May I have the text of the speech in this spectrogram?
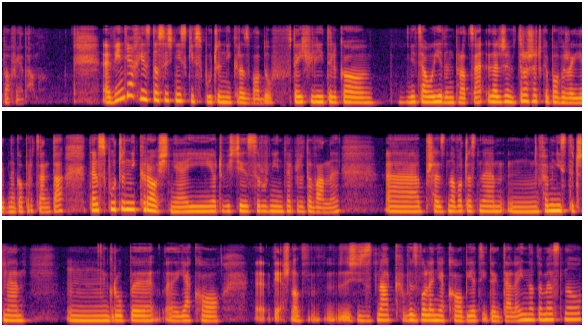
to wiadomo. E, w Indiach jest dosyć niski współczynnik rozwodów. W tej chwili tylko niecały 1%, znaczy troszeczkę powyżej 1%. Ten współczynnik rośnie i oczywiście jest różnie interpretowany. E, przez nowoczesne mm, feministyczne mm, grupy e, jako e, wiesz, no, znak wyzwolenia kobiet i tak dalej. Natomiast no,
